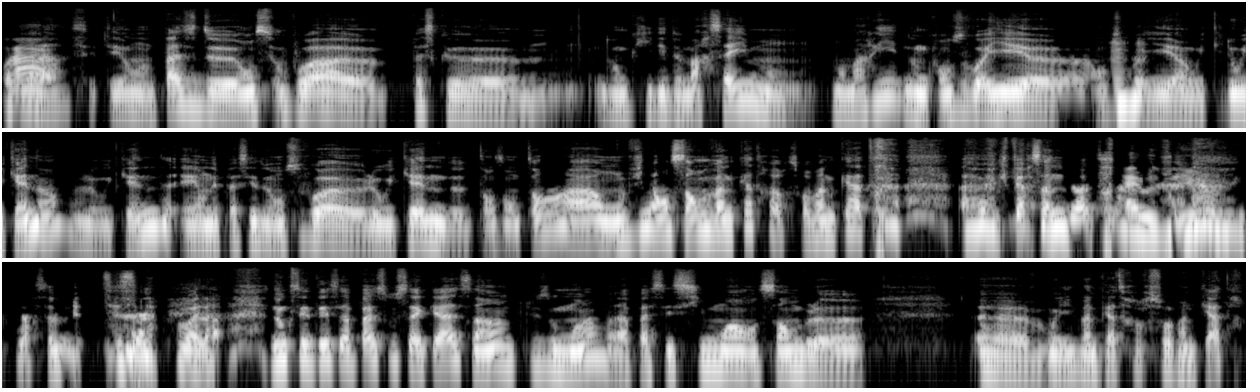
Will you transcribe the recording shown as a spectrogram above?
Voilà, c'était. On passe de, on se voit euh, parce que euh, donc il est de Marseille, mon, mon mari, donc on se voyait, euh, on se mm -hmm. voyait un week le week-end, hein, le week-end, et on est passé de on se voit le week-end de temps en temps à on vit ensemble 24 heures sur 24 avec personne d'autre. Ah, avec personne. C'est ça. voilà. Donc c'était ça passe ou ça casse, hein, plus ou moins. On a passé six mois ensemble. Euh, oui, 24 heures sur 24.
